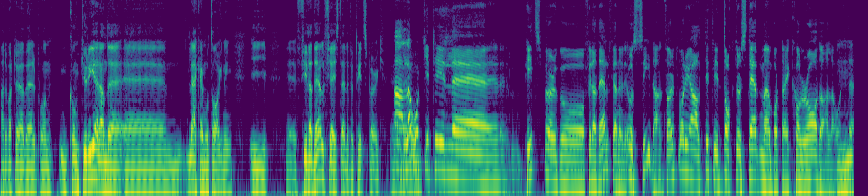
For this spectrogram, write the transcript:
Hade varit över på en konkurrerande eh, läkarmottagning i Philadelphia istället för Pittsburgh. Alla åker till eh, Pittsburgh och Philadelphia nu, östsidan. Förut var det ju alltid till Dr. Stedman borta i Colorado alla åkte. Mm.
